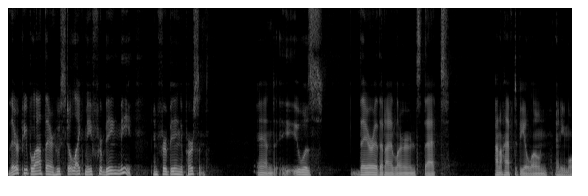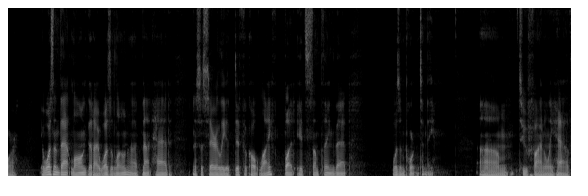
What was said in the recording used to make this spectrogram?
there are people out there who still like me for being me and for being a person. And it was there that I learned that I don't have to be alone anymore. It wasn't that long that I was alone. I've not had necessarily a difficult life, but it's something that was important to me um, to finally have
